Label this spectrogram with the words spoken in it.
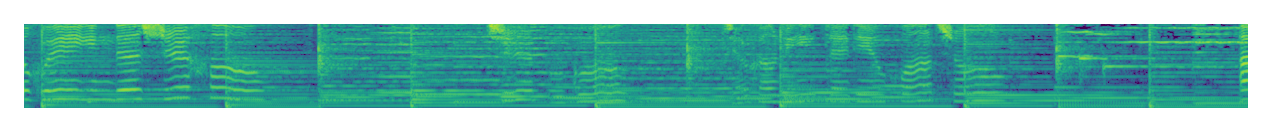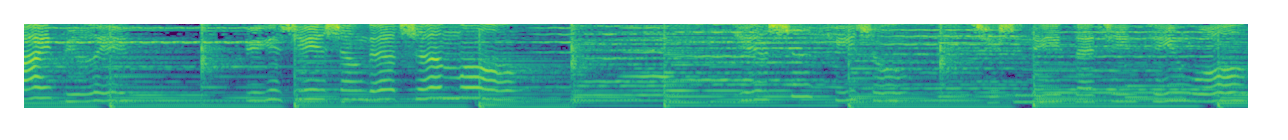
有回应的时候，只不过正好你在电话中。I believe，语言线上的沉默，也是一种，其实你在倾听我。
